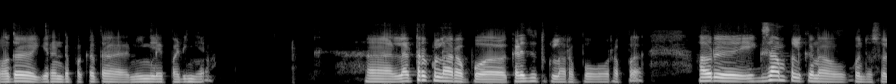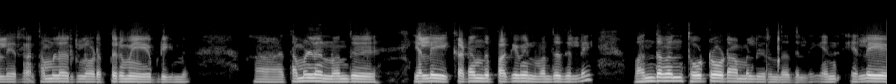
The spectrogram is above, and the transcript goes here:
மொத இரண்டு பக்கத்தை நீங்களே படிங்க. லெட்டருக்குள்ளார போ கடிதத்துக்குள்ளார போகிறப்ப அவர் எக்ஸாம்பிளுக்கு நான் கொஞ்சம் சொல்லிடுறேன். தமிழர்களோட பெருமை எப்படின்னு. தமிழன் வந்து எல்லையை கடந்து பகைவன் வந்ததில்லை. வந்தவன் தோற்றோடாமல் இருந்ததில்லை. என் எல்லையை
